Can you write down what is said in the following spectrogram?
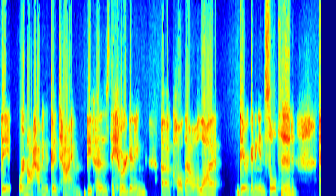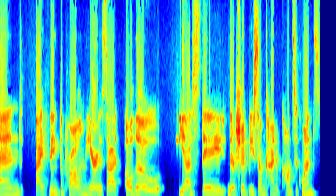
They were not having a good time because they were getting uh, called out a lot. They were getting insulted. And I think the problem here is that although yes, they there should be some kind of consequence.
